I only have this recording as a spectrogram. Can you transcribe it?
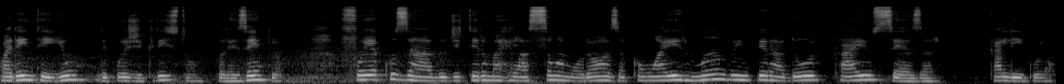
41 depois de Cristo, por exemplo, foi acusado de ter uma relação amorosa com a irmã do imperador Caio César, Calígula.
